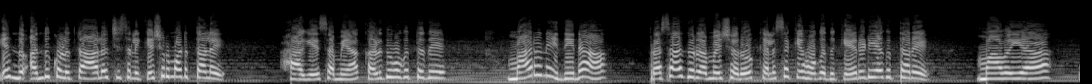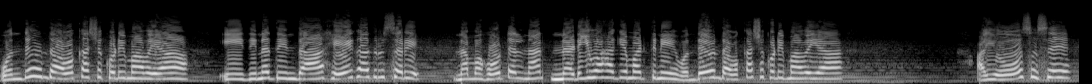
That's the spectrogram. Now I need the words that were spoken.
ಎಂದು ಅಂದುಕೊಳ್ಳುತ್ತಾ ಆಲೋಚಿಸಲಿಕ್ಕೆ ಶುರು ಮಾಡುತ್ತಾಳೆ. ಹಾಗೆ ಸಮಯ ಕಳೆದು ಹೋಗುತ್ತದೆ. ಮಾರನೇ ದಿನ ಪ್ರಸಾದ್ ರಮೇಶರು ಕೆಲಸಕ್ಕೆ ಹೋಗೋದಕ್ಕೆ ರೆಡಿಯಾಗುತ್ತಾರೆ. ಮಾವಯ್ಯ, ಒಂದೇ ಒಂದು ಅವಕಾಶ ಕೊಡಿ ಮಾವಯ್ಯ. ಈ ದಿನದಿಂದ ಹೇಗಾದ್ರೂ ಸರಿ ನಮ್ಮ ಹೋಟೆಲ್ನ ನಡೆಯುವ ಹಾಗೆ ಮಾಡ್ತೀನಿ. ಒಂದೇ ಒಂದು ಅವಕಾಶ ಕೊಡಿ ಮಾವಯ್ಯ. ಅಯ್ಯೋ ಸೊಸೆ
